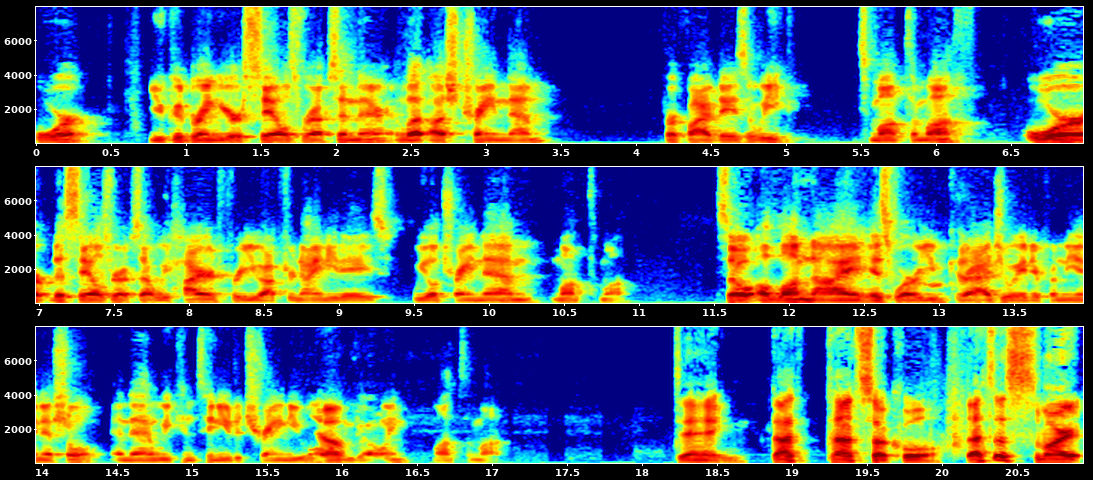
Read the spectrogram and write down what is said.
or you could bring your sales reps in there and let us train them for five days a week. It's month to month. Or the sales reps that we hired for you after 90 days, we'll train them month to month. So alumni is where you graduated from the initial, and then we continue to train you Yep. ongoing month to month. Dang, that that's so cool. That's a smart.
